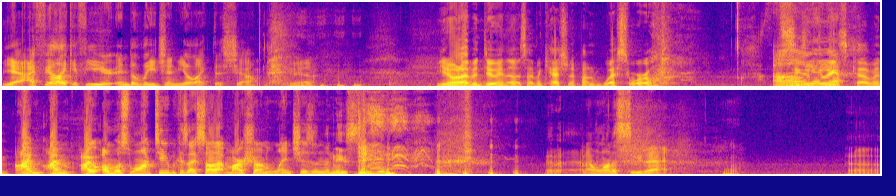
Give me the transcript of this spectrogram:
Yeah, I feel like if you're into Legion, you'll like this show. Yeah. you know what I've been doing though is I've been catching up on Westworld. Oh, Season yeah, three's yeah. coming. I'm I'm I almost want to because I saw that Marshawn Lynch is in the new season, and, I- I want to see that. Uh,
